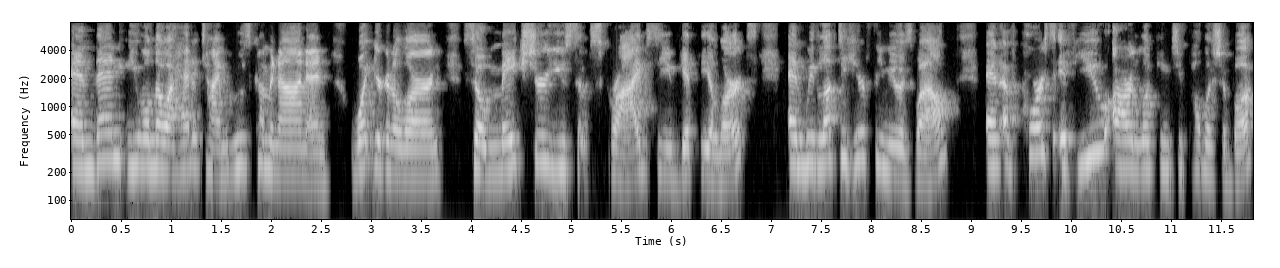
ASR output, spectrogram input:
And then you will know ahead of time who's coming on and what you're going to learn. So make sure you subscribe so you get the alerts. And we'd love to hear from you as well. And of course, if you are looking to publish a book,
